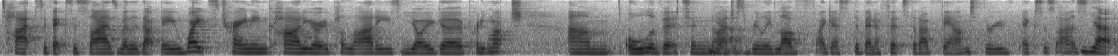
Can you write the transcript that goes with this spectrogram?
types of exercise, whether that be weights training, cardio, Pilates, yoga, pretty much um, all of it. And yeah. I just really love, I guess, the benefits that I've found through exercise. Yeah,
